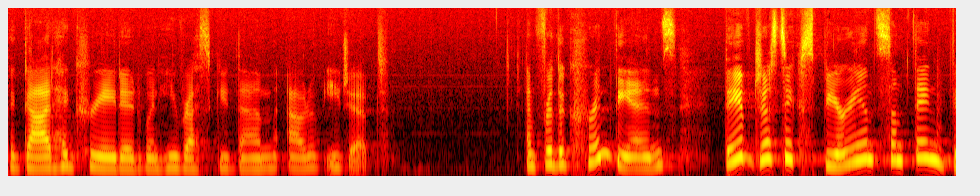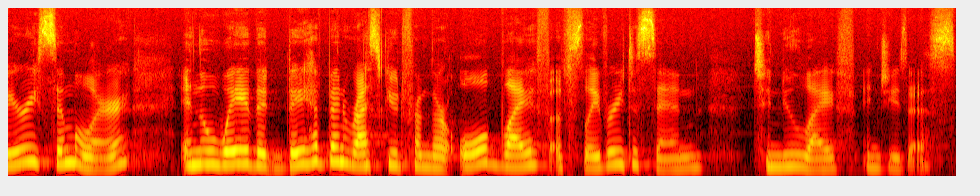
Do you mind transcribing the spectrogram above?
that God had created when He rescued them out of Egypt. And for the Corinthians, they've just experienced something very similar in the way that they have been rescued from their old life of slavery to sin to new life in Jesus.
